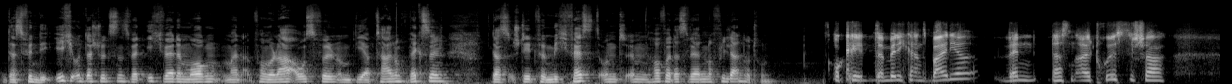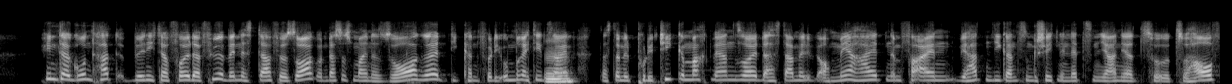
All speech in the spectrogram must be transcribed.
das finde ich unterstützenswert. Ich werde morgen mein Formular ausfüllen und die Abteilung wechseln. Das steht für mich fest und ähm, hoffe, das werden noch viele andere tun. Okay, dann bin ich ganz bei dir. Wenn das ein altruistischer Hintergrund hat, bin ich da voll dafür. Wenn es dafür sorgt, und das ist meine Sorge, die kann völlig unberechtigt Mhm. sein, dass damit Politik gemacht werden soll, dass damit auch Mehrheiten im Verein, wir hatten die ganzen Geschichten in den letzten Jahren ja zu, zuhauf,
